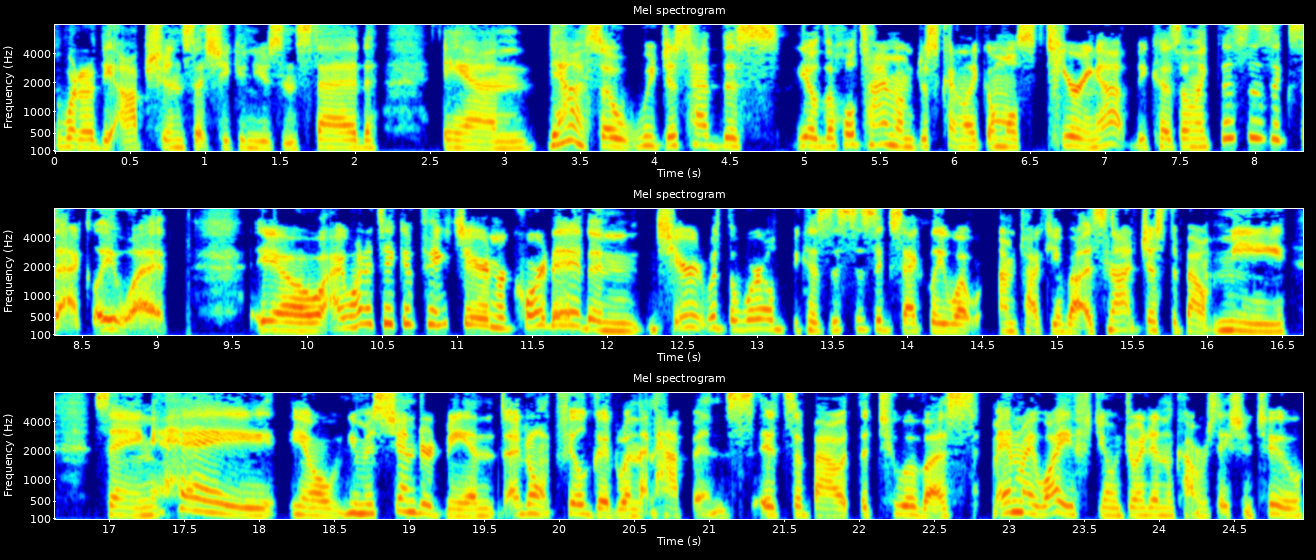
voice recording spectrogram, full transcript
What are the options that she can use instead? And yeah so we just had this you know the whole time i'm just kind of like almost tearing up because i'm like this is exactly what you know, I want to take a picture and record it and share it with the world because this is exactly what I'm talking about. It's not just about me saying, hey, you know, you misgendered me and I don't feel good when that happens. It's about the two of us and my wife, you know, joined in the conversation too,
